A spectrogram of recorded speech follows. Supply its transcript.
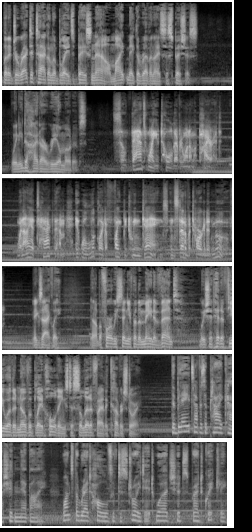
but a direct attack on the Blades base now might make the Revanites suspicious. We need to hide our real motives. So that's why you told everyone I'm a pirate. When I attack them, it will look like a fight between gangs instead of a targeted move. Exactly. Now, before we send you for the main event, we should hit a few other Nova Blade holdings to solidify the cover story. The Blades have a supply cache hidden nearby. Once the Red Hulls have destroyed it, word should spread quickly.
